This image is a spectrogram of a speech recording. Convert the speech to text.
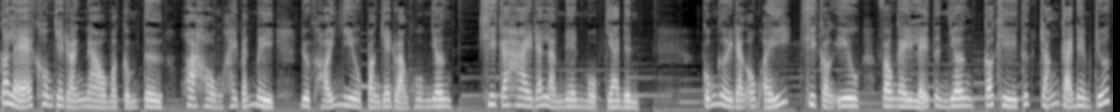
Có lẽ không giai đoạn nào mà cụm từ hoa hồng hay bánh mì được hỏi nhiều bằng giai đoạn hôn nhân, khi cả hai đã làm nên một gia đình. Cũng người đàn ông ấy, khi còn yêu, vào ngày lễ tình nhân có khi thức trắng cả đêm trước,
